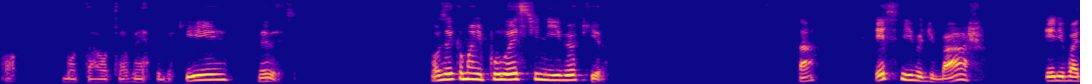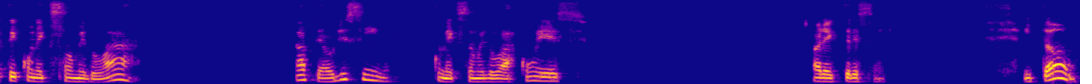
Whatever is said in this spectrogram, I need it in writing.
Ó, botar outra vértebra aqui. Beleza. Vamos ver que eu manipulo este nível aqui, ó. Tá? Esse nível de baixo, ele vai ter conexão medular até o de cima. Conexão medular com esse. Olha que interessante. Então,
